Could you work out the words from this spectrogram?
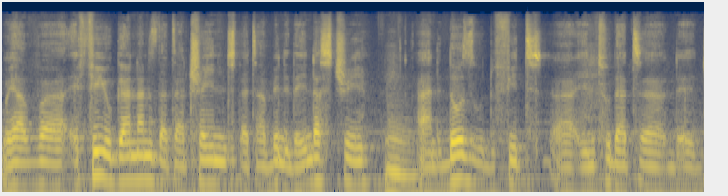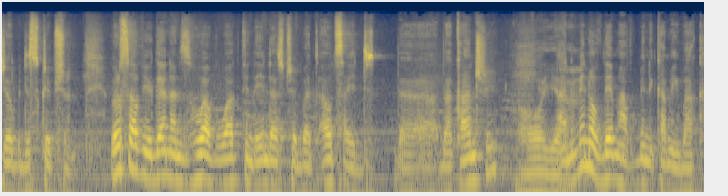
We have uh, a few Ugandans that are trained, that have been in the industry, Mm. and those would fit uh, into that uh, the job description. We also have Ugandans who have worked in the industry but outside the, the country. Oh, yeah. And many of them have been coming back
